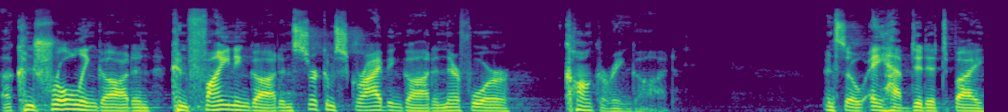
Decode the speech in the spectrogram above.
uh, controlling God and confining God and circumscribing God and therefore conquering God. And so Ahab did it by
